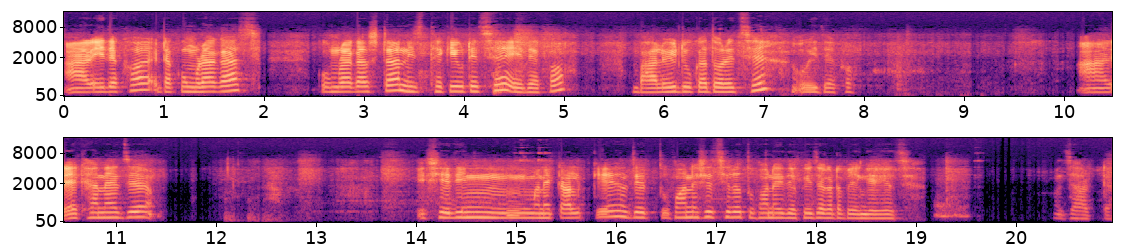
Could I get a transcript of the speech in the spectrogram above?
আর এই দেখো, এটা কুমড়া গাছ। কুমড়া গাছটা নিচ থেকে উঠেছে, এই দেখো। ভালোই ডুকা ধরেছে, ওই দেখো। আর এখানে যে সেদিন মানে কালকে যে তুফান এসেছিল, তুফানে দেখো, এই জায়গাটা ভেঙে গেছে। ঝাড়টা।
